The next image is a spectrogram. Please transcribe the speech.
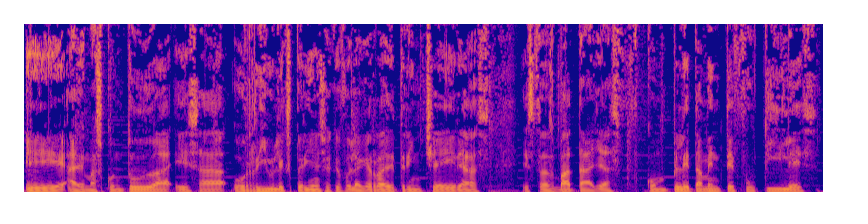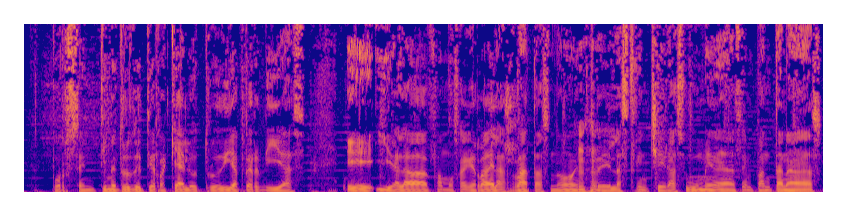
Eh, además con toda esa horrible experiencia que fue la guerra de trincheras, estas batallas completamente futiles por centímetros de tierra que al otro día perdías, eh, y era la famosa guerra de las ratas, ¿no? Entre las trincheras húmedas, empantanadas,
